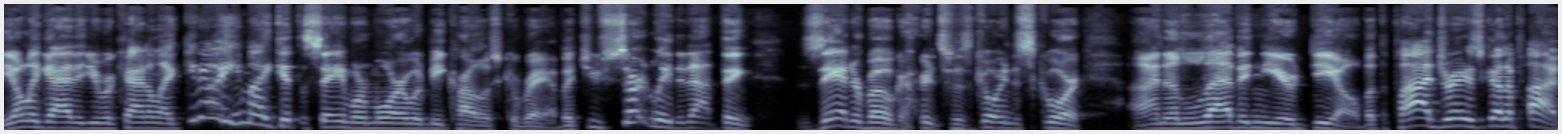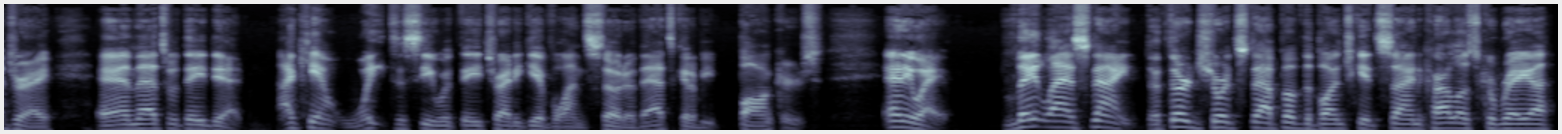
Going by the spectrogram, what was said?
The only guy that you were kind of like, you know, he might get the same or more would be Carlos Correa, but you certainly did not think Xander Bogaerts was going to score an 11 year deal, but the Padres going to Padre, and that's what they did. I can't wait to see what they try to give Juan Soto. That's going to be bonkers. Anyway, late last night, the third shortstop of the bunch gets signed. Carlos Correa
